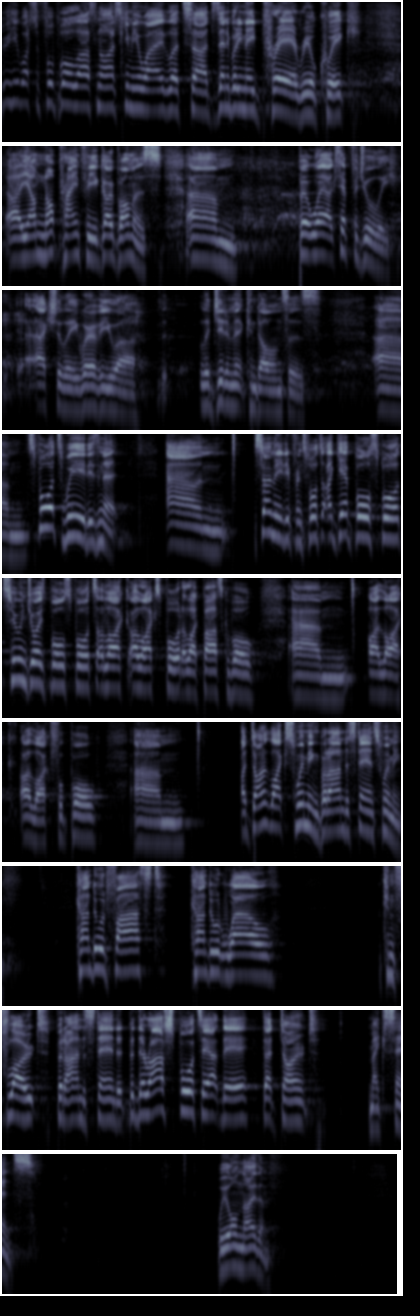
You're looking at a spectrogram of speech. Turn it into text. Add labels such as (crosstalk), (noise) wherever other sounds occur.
Who here watched the football last night? Just give me a wave. Let's. Uh, does anybody need prayer, real quick? Uh, yeah, I'm not praying for you. Go Bombers. Um, but wow, except for Julie, actually, wherever you are, legitimate condolences. Um, sports weird, isn't it? Um, so many different sports. I get ball sports. Who enjoys ball sports? I like. I like sport. I like basketball. Um, I like. I like football. Um, I don't like swimming, but I understand swimming. Can't do it fast, can't do it well, can float, but I understand it. But there are sports out there that don't make sense. We all know them.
